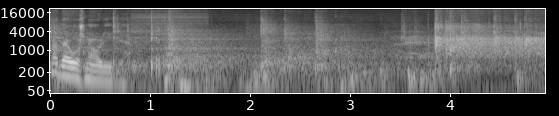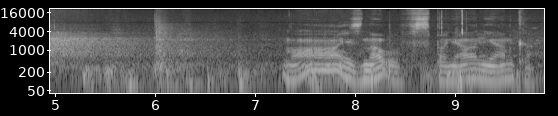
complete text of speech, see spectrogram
Tadeusz na oliwie. No i znowu wspaniała mijanka.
